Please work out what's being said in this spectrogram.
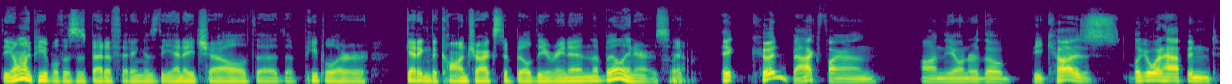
the only people this is benefiting is the NHL. The the people are getting the contracts to build the arena and the billionaires. Like, It could backfire on on the owner though, because look at what happened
